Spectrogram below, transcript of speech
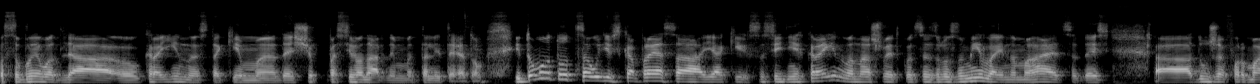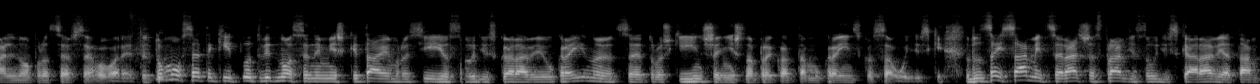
особливо для е, країн з таким е, дещо пасіонарним менталітетом. І тому тут саудівська преса, як і сусідніх країн, вона швидко це зрозуміла і намагається десь а, дуже формально про це все говорити. Тому все таки тут відносини між Китаєм, Росією, Саудівською Аравією Україною це трошки інше ніж, наприклад, там українсько-саудівські. Тобто цей саміт це радше справді Саудівська Аравія там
